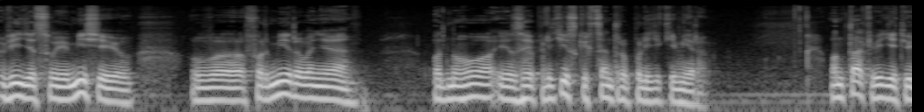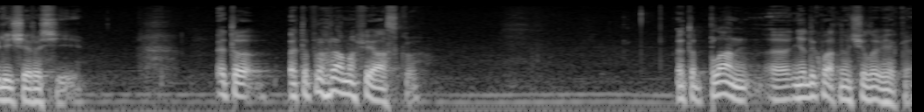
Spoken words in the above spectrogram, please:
видит свою миссию в формировании одного из геополитических центров политики мира. Он так видит величие России. Это, это программа фиаско. Это план э, неадекватного человека.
